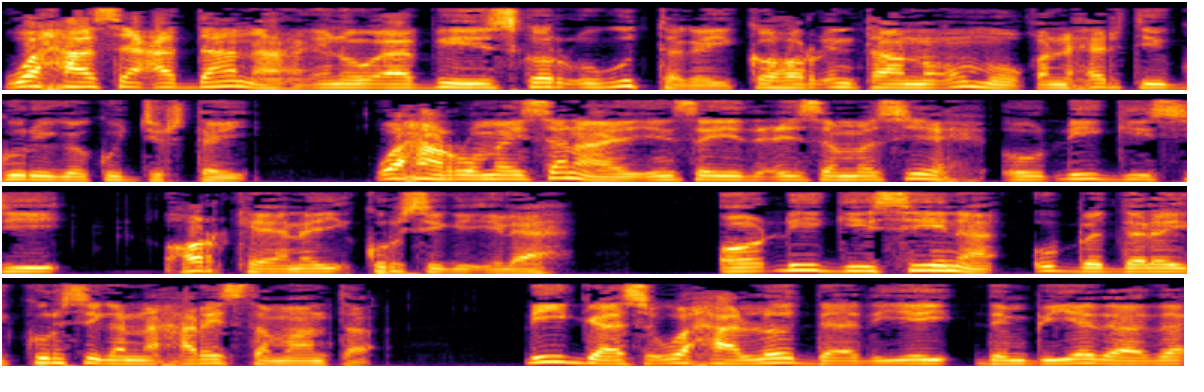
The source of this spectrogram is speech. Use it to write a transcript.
Waxaase caddaan ah inuu aabbihiis kor ugu tegay ka hor intaannu u muuqan xertii guriga ku jirtay. Waxaan rumaysanahay in sayid ciise masiix uu dhiiggiisii hor keenay kursiga ilaah oo dhiiggiisiina u beddelay kursiga naxariista maanta. Dhiiggaas waxaa loo daadiyey dembiyadaada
